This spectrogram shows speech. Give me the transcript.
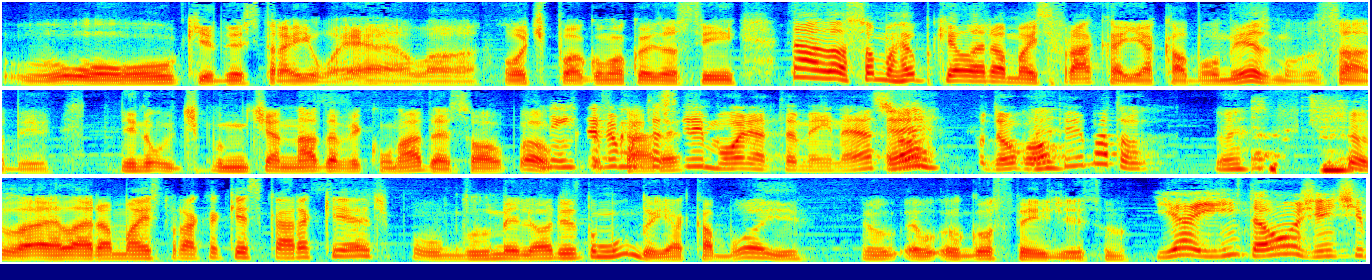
o Oak distraiu ela, ou tipo, alguma coisa assim. Não, ela só morreu porque ela era mais fraca e acabou mesmo, sabe? E não, tipo, não tinha nada a ver com nada, é só. Nem teve o muita cara- cerimônia também, né? Só É? deu o golpe e matou. ela, ela era mais fraca que esse cara que é, tipo, um dos melhores do mundo, e acabou aí. Eu, eu, eu gostei disso. E aí, então, a gente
